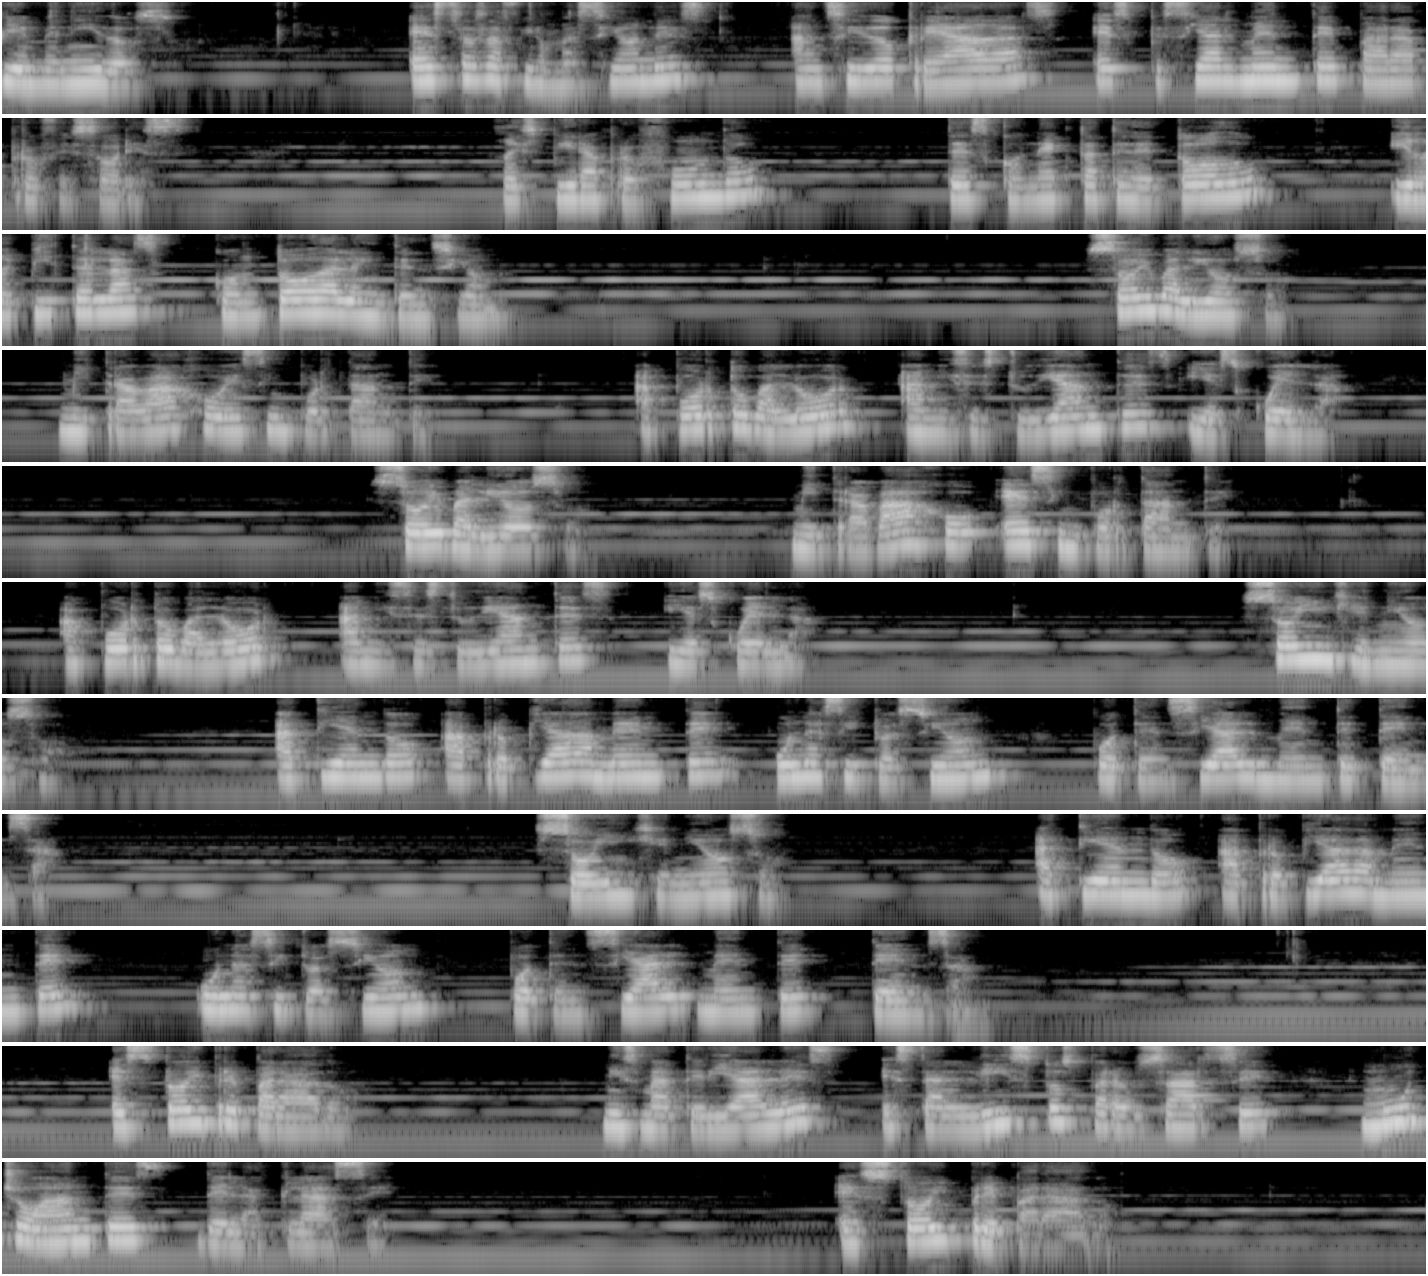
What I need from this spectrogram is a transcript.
Bienvenidos. Estas afirmaciones han sido creadas especialmente para profesores. Respira profundo, desconéctate de todo y repítelas con toda la intención. Soy valioso. Mi trabajo es importante. Aporto valor a mis estudiantes y escuela. Soy valioso. Mi trabajo es importante. Aporto valor a mis estudiantes y escuela. Soy ingenioso. Atiendo apropiadamente una situación potencialmente tensa. Soy ingenioso. Atiendo apropiadamente una situación potencialmente tensa. Estoy preparado. Mis materiales están listos para usarse mucho antes de la clase. Estoy preparado.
